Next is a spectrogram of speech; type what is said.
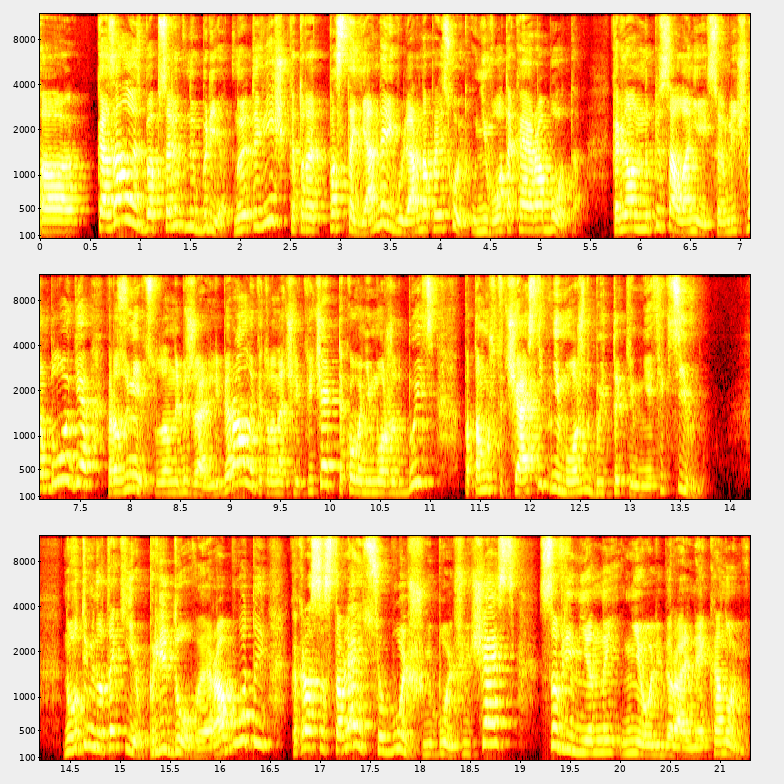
Э, казалось бы, абсолютный бред, но это вещь, которая постоянно, регулярно происходит. У него такая работа. Когда он написал о ней в своем личном блоге, разумеется, туда набежали либералы, которые начали кричать, такого не может быть, потому что частник не может быть таким неэффективным. Но вот именно такие бредовые работы как раз составляют все большую и большую часть современной неолиберальной экономики.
